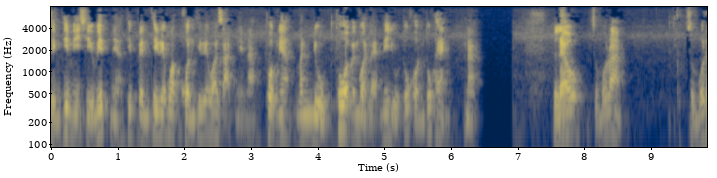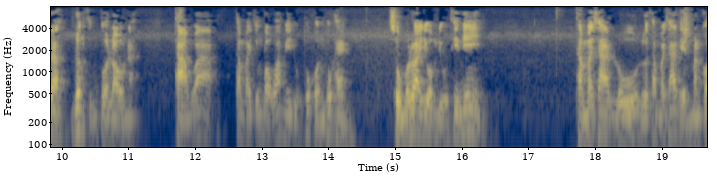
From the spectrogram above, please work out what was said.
สิ่งที่มีชีวิตเนี่ยที่เป็นที่เรียกว่าคนที่เรียกว่าสัตว์เนี่ยนะพวกเนี้ยมันอยู่ทั่วไปหมดแหละมีอยู่ทุกคนทุกแห่งนะแล้วสมมุติว่า สมมุติว่าเรื่องถึงตัวเรานะถามว่าทำไมจึงบอกว่ามีอยู่ทุกคนทุกแห่ง สมมติว่าโยมอยู่ที่นี่ ธรรมชาติรู้หรือธรรมชาติเห็นมันก็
